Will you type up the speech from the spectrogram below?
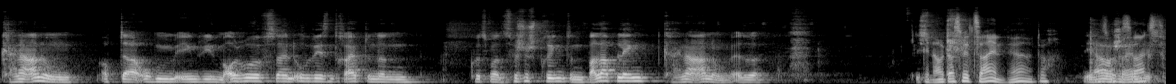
keine Ahnung, ob da oben irgendwie ein Maulwurf sein Unwesen treibt und dann kurz mal dazwischen springt und Ball ablenkt, keine Ahnung. Also, genau das wird sein, ja, doch. Ja, was du sagst.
